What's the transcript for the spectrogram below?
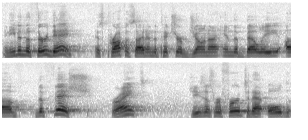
And even the third day is prophesied in the picture of Jonah in the belly of the fish, right? Jesus referred to that Old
